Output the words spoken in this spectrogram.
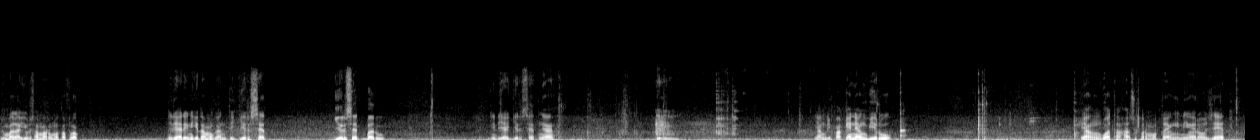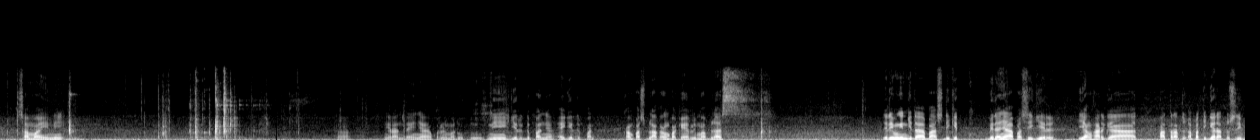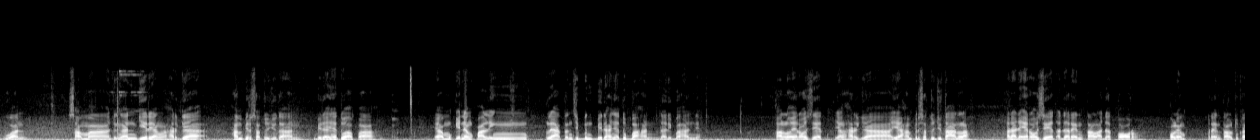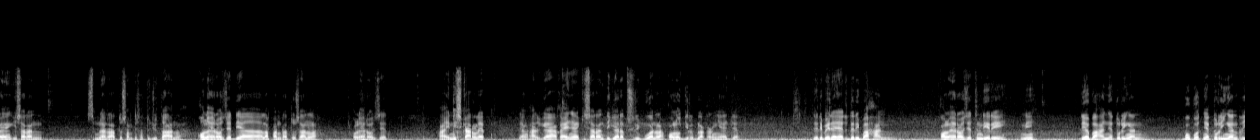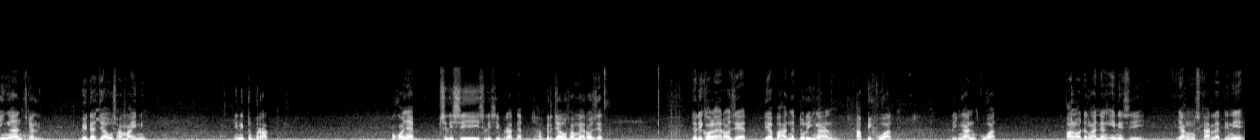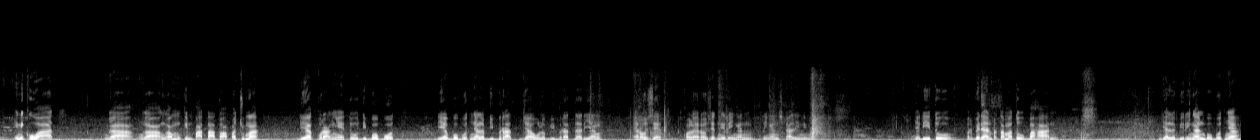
Kembali lagi bersama Rumah Vlog. Jadi hari ini kita mau ganti gear set. Gear set baru. Ini dia gear setnya. Yang dipakai yang biru. Yang buat hak supermoto yang ini Aero Z Sama ini. Nah ini rantainya ukuran 520 Ini gear depannya Eh gear depan. Kampas belakang pakai R15 jadi mungkin kita bahas sedikit. Bedanya apa sih gear yang harga 400 apa 300 ribuan sama dengan gear yang harga hampir satu jutaan? Bedanya tuh apa? Ya mungkin yang paling kelihatan sih bedanya tuh bahan dari bahannya. Kalau ROZ yang harga ya hampir satu jutaan lah. Kan ada ROZ ada rental ada Thor. Kalau yang rental tuh kayaknya kisaran 900 sampai 1 jutaan lah. Kalau ROZ dia 800-an lah. Kalau ROZ. Nah, ini Scarlet yang harga kayaknya kisaran 300 ribuan lah kalau gear belakangnya aja. Jadi bedanya itu dari bahan. Kalau ROZ sendiri, nih, dia bahannya tuh ringan. Bobotnya tuh ringan-ringan sekali. Beda jauh sama ini. Ini tuh berat. Pokoknya selisih selisih beratnya tuh hampir jauh sama ROZ. Jadi kalau ROZ dia bahannya tuh ringan tapi kuat. Ringan kuat. Kalau dengan yang ini sih yang Scarlet ini ini kuat. Nggak nggak nggak mungkin patah atau apa cuma dia kurangnya itu di bobot. Dia bobotnya lebih berat, jauh lebih berat dari yang ROZ. Kalau ROZ ini ringan ringan sekali nih, Mas. Jadi itu perbedaan pertama tuh bahan. Dia lebih ringan bobotnya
